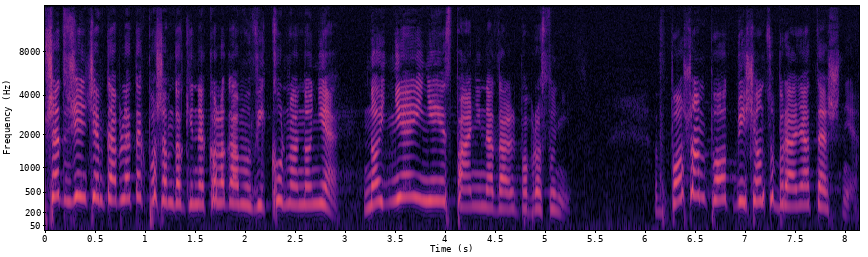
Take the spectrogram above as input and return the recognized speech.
Przed wzięciem tabletek poszłam do ginekologa, mówi, kurwa, no nie. No nie i nie jest pani nadal po prostu nic. Poszłam po miesiącu brania, też nie.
